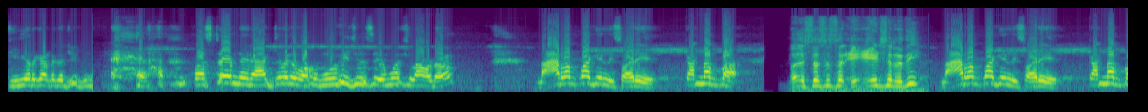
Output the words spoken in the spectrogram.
క్లియర్ కట్గా చూపించి. ఫస్ట్ టైం నేను యాక్చువల్గా ఒక మూవీ చూసి ఎమోషనల్ అవడం నారప్పకి వెళ్ళి sorry Kannappa. Sir sir sir ఏంటి సార్ అది? నారప్పకి వెళ్ళి సారీ కన్నప్ప.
